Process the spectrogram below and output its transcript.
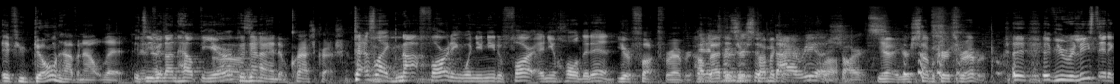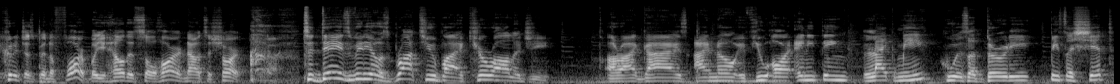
if you don't have an outlet, It's even unhealthier. because then I end up crash crashing. That's like not farting when you need to fart and you hold it in. You're fucked forever. How bad does your into stomach hurt? diarrhea sharks. Yeah, your stomach hurts forever. If you released it, it could have just been a fart, but you held it so hard, now it's a shark. Today's video is brought to you by Curology. All right, guys, I know if you are anything like me, who is a dirty piece of shit,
